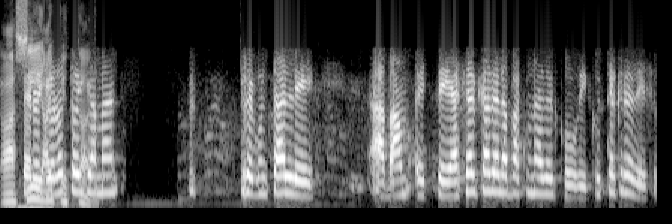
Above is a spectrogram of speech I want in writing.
Ah, Pero yo lo estoy llamando, preguntarle a, este, acerca de la vacuna del COVID. ¿Qué usted cree de eso?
